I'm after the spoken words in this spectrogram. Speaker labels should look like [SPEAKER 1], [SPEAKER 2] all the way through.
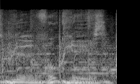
[SPEAKER 1] France Bleu Vaucluse.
